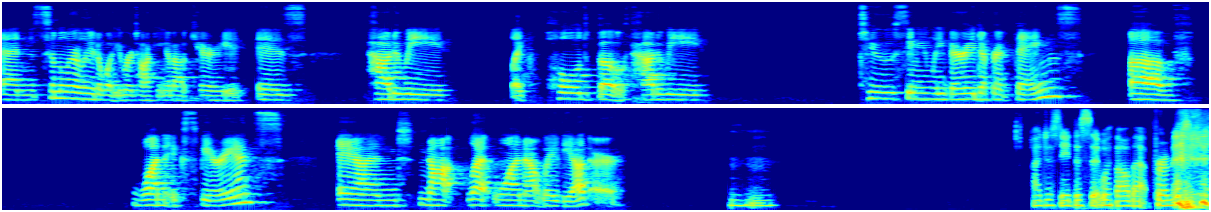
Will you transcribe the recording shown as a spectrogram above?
And similarly to what you were talking about, Carey, is how do we like hold both? How do we two seemingly very different things of one experience and not let one outweigh the other? hmm I just need to sit with all that for a minute.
